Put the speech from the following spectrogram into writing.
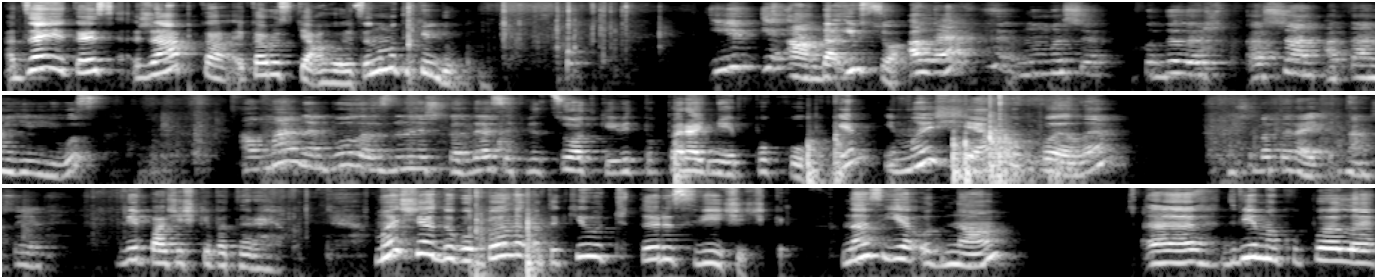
А це якась жабка, яка розтягується. Ну, ми таке любимо. І, і, а, да, і все. Але ну, ми ще ходили ж Ашан, а там є юск. А в мене була знижка 10% від попередньої покупки. І ми ще купили батарейки. На, ще є дві пачечки батарейок. Ми ще докупили отакі от 4 свічечки. У нас є одна. е, Дві ми купили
